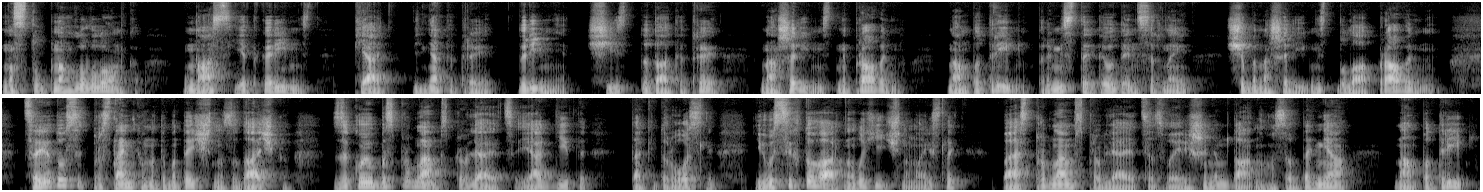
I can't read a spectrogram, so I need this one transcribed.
Наступна головоломка. У нас є така рівність. 5 відняти 3 дорівнює 6 додати 3. Наша рівність неправильна. Нам потрібно перемістити один сирник, щоб наша рівність була правильною. Це є досить простенька математична задачка, з якою без проблем справляються як діти, так і дорослі. І усі, хто гарно логічно мислить, без проблем справляється з вирішенням даного завдання. Нам потрібно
